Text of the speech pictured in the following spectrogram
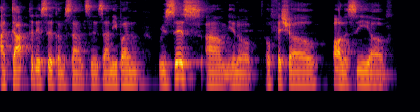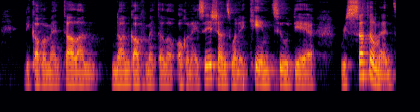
adapt to the circumstances and even resist, um, you know, official policy of the governmental and non-governmental organizations when it came to their resettlement.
